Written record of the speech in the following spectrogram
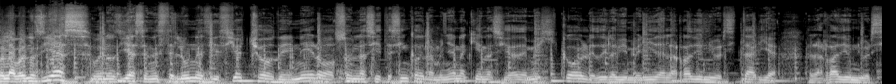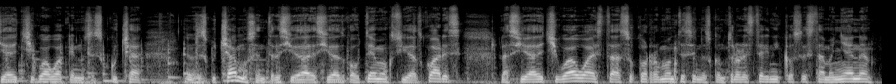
Hola, buenos días. Buenos días en este lunes 18 de enero. Son las 7.05 de la mañana aquí en la Ciudad de México. Le doy la bienvenida a la radio universitaria, a la radio Universidad de Chihuahua que nos escucha, nos escuchamos en tres ciudades, Ciudad Cuauhtémoc, Ciudad Juárez, la Ciudad de Chihuahua. Está Socorro Montes en los controles técnicos esta mañana.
